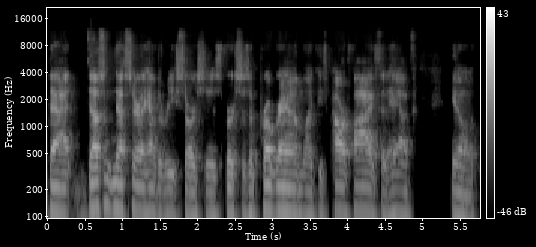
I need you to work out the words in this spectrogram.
that doesn't necessarily have the resources versus a program like these Power Fives that have, you know,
